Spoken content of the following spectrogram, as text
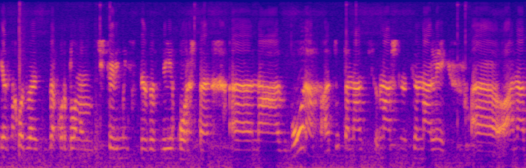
я знаходилася за кордоном 4 місяці за свої кошти е, на зборах. А тут нас наш національний е, а нас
